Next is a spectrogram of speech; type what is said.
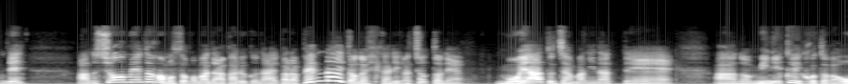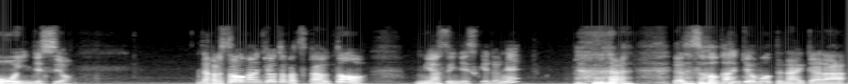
で、あの照明とかもそこまで明るくないから、ペンライトの光がちょっとね、もやっと邪魔になって、あの見にくいことが多いんですよ。だから双眼鏡とか使うと見やすいんですけどね。だから双眼鏡持ってないから、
